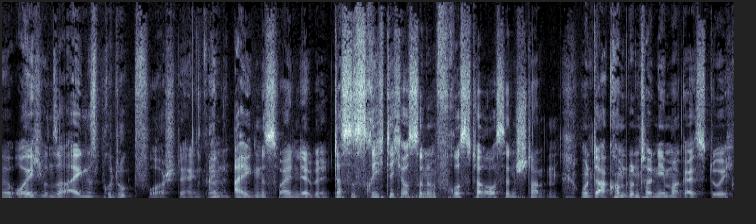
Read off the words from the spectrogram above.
äh, euch unser eigenes Produkt vorstellen können. Ein eigenes Weinlabel. Das ist richtig aus so einem Frust heraus entstanden. Und da kommt Unternehmergeist durch.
